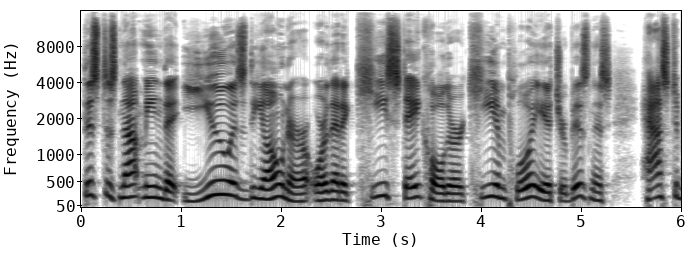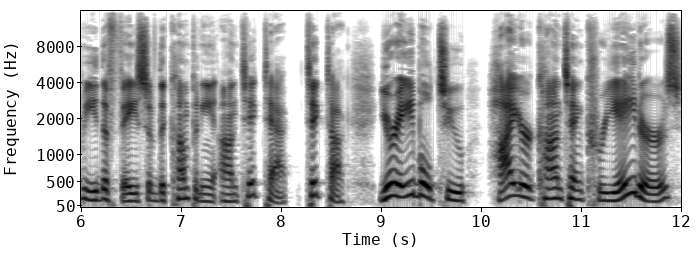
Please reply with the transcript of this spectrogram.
this does not mean that you, as the owner, or that a key stakeholder or key employee at your business has to be the face of the company on TikTok. TikTok. You're able to hire content creators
